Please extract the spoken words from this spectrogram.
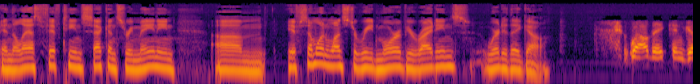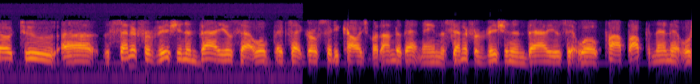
in the last 15 seconds remaining, um, if someone wants to read more of your writings, where do they go? Well, they can go to uh, the Center for Vision and Values. That will it's at Grove City College, but under that name, the Center for Vision and Values, it will pop up, and then it will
